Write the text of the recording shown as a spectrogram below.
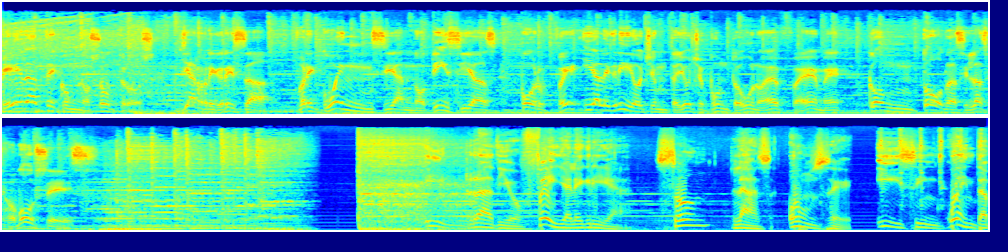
Quédate con nosotros. Ya regresa Frecuencia Noticias por Fe y Alegría 88.1 FM con todas las voces. En Radio Fe y Alegría son las 11 y 50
